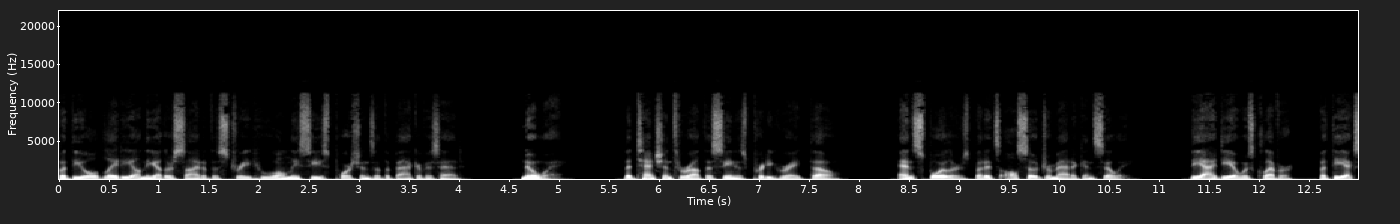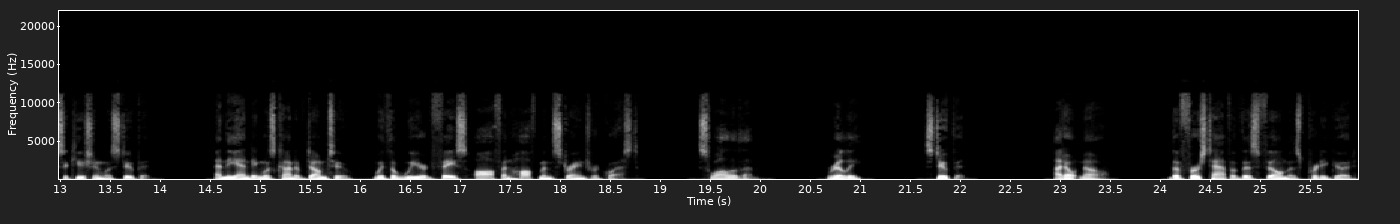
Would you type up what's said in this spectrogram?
but the old lady on the other side of the street who only sees portions of the back of his head? No way. The tension throughout the scene is pretty great, though. And spoilers, but it's also dramatic and silly. The idea was clever, but the execution was stupid. And the ending was kind of dumb too, with the weird face off and Hoffman's strange request. Swallow them? Really? Stupid. I don't know. The first half of this film is pretty good,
